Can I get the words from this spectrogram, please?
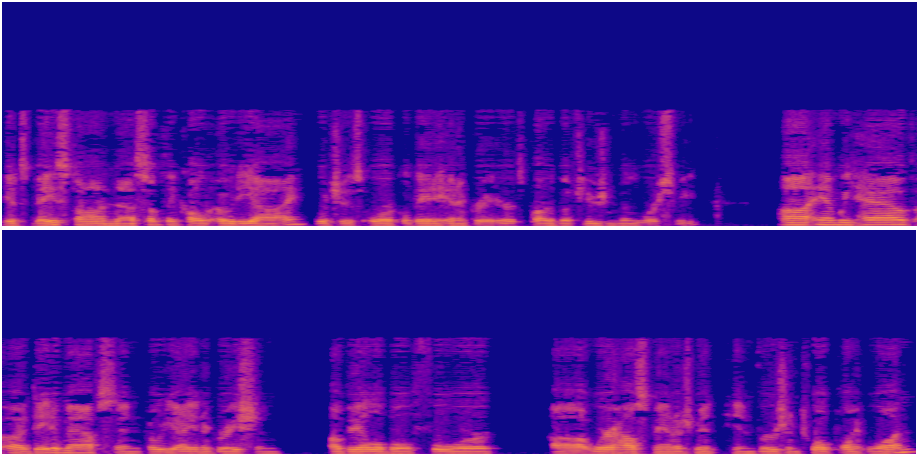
It's based on uh, something called ODI, which is Oracle Data Integrator. It's part of the Fusion Middleware Suite. Uh, and we have uh, data maps and ODI integration available for uh, warehouse management in version 12.1,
